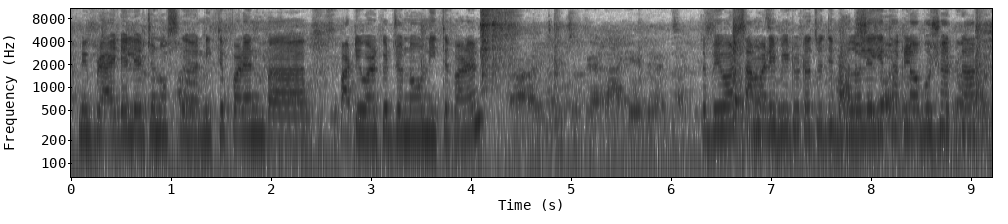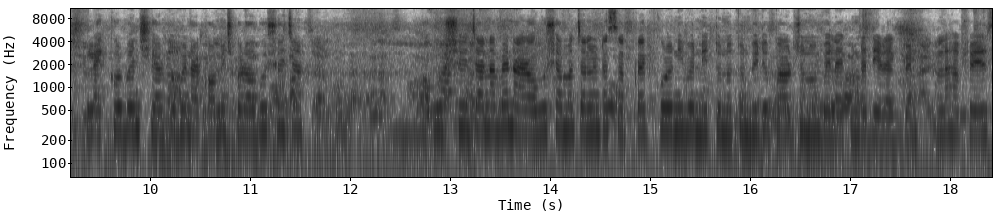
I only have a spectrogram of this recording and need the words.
আপনি ব্রাইডালের জন্য নিতে পারেন বা পার্টি ওয়ার্কের জন্যও নিতে পারেন। তো ভিউয়ার্স আমার এই ভিডিওটা যদি ভালো লেগে থাকলে অবশ্যই একটা লাইক করবেন শেয়ার করবেন আর কমেন্ট করে অবশ্যই অবশ্যই জানাবেন। আর অবশ্যই আমার চ্যানেলটা সাবস্ক্রাইব করে নেবেন। নিত্য নতুন ভিডিও পাওয়ার জন্য বেল আইকনটা দিয়ে রাখবেন। আল্লাহ হাফেজ।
